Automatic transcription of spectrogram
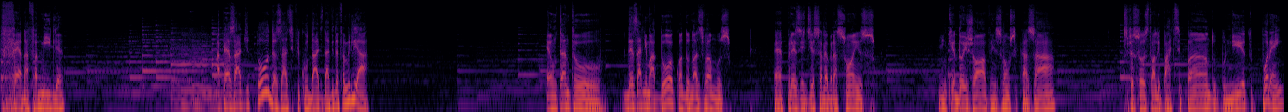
fé na família. Apesar de todas as dificuldades da vida familiar, é um tanto desanimador quando nós vamos é, presidir celebrações em que dois jovens vão se casar as pessoas estão ali participando, bonito, porém,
